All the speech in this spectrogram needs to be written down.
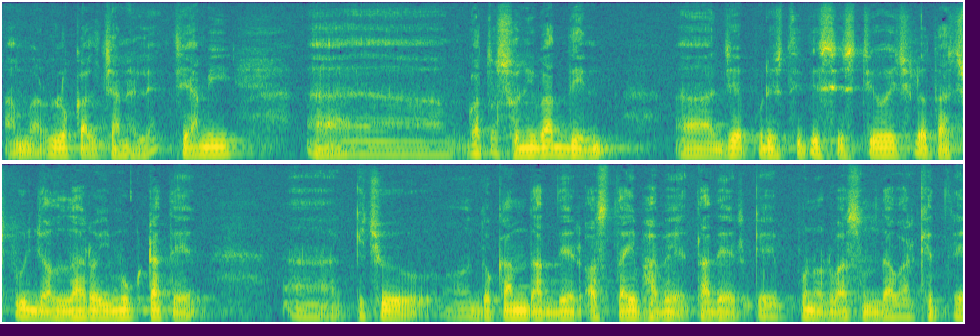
আমার লোকাল চ্যানেলে, যে আমি গত শনিবার দিন যে পরিস্থিতি সৃষ্টি হয়েছিল তাজপুর জলদার ওই মুখটাতে কিছু দোকানদারদের অস্থায়ীভাবে তাদেরকে পুনর্বাসন দেওয়ার ক্ষেত্রে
